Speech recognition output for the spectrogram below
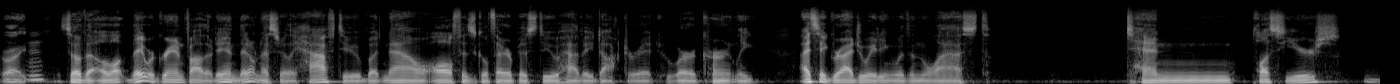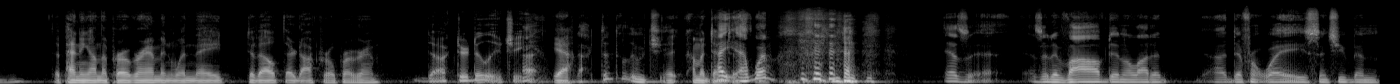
Right. Mm-hmm. so that a lot, they were grandfathered in. They don't necessarily have to but now all physical therapists do have a doctorate who are currently i'd say graduating within the last 10 plus years mm-hmm. depending on the program and when they develop their doctoral program Dr. Delucchi. Uh, yeah Dr. Delucchi. i'm a Hey, dentist uh, what has uh, has it evolved in a lot of uh, different ways since you've been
